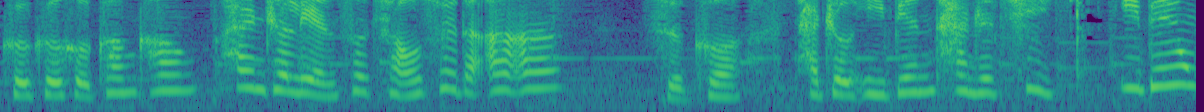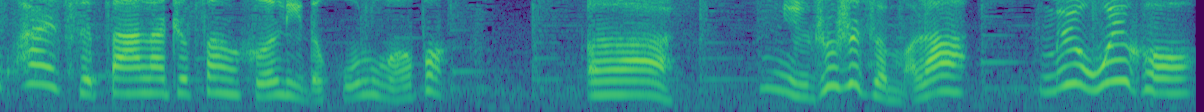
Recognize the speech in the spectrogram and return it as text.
可可和康康看着脸色憔悴的安安，此刻他正一边叹着气，一边用筷子扒拉着饭盒里的胡萝卜。安安，你这是怎么了？没有胃口？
